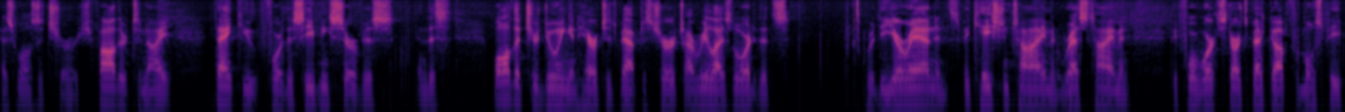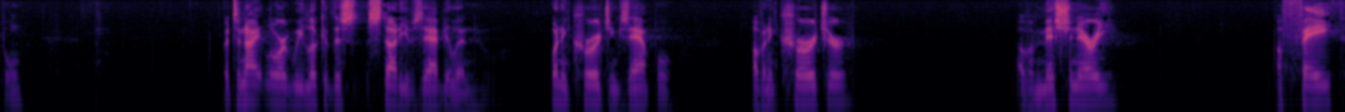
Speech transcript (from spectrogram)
as well as a church. Father, tonight, thank you for this evening service and this all that you're doing in Heritage Baptist Church. I realize, Lord, that it's we're the year end and it's vacation time and rest time and before work starts back up for most people. But tonight, Lord, we look at this study of Zebulun. What an encouraging example of an encourager, of a missionary, of faith.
